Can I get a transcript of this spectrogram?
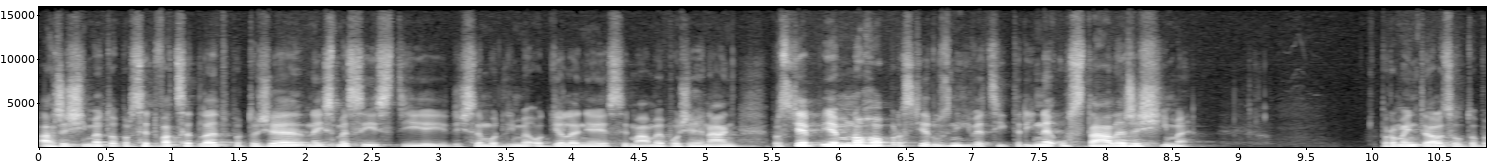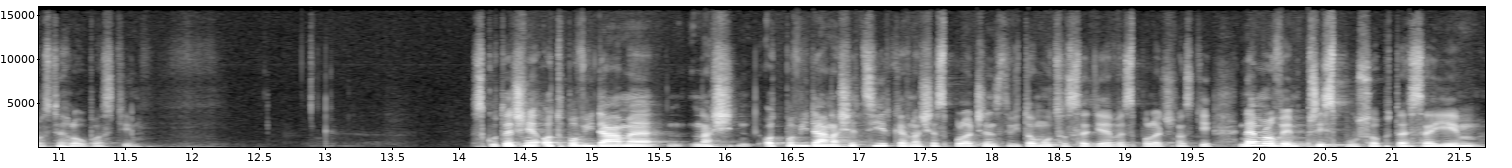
a řešíme to prostě 20 let, protože nejsme si jistí, když se modlíme odděleně, jestli máme požehnání. Prostě je mnoho prostě různých věcí, které neustále řešíme. Promiňte, ale jsou to prostě hlouposti skutečně odpovídáme, naš, odpovídá naše církev, naše společenství tomu, co se děje ve společnosti. Nemluvím, přizpůsobte se jim,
